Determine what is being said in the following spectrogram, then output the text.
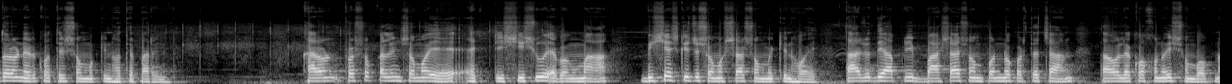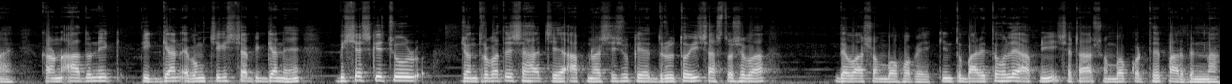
ধরনের ক্ষতির সম্মুখীন হতে পারেন। কারণ প্রসবকালীন সময়ে একটি শিশু এবং মা বিশেষ কিছু সমস্যার সম্মুখীন হয়। তা যদি আপনি বাসায় সম্পন্ন করতে চান, তাহলে কখনোই সম্ভব নয়। কারণ আধুনিক বিজ্ঞান এবং চিকিৎসা বিজ্ঞানে বিশেষ কিছুর যন্ত্রপাতির সাহায্যে আপনার শিশুকে দ্রুতই স্বাস্থ্যসেবা দেওয়া সম্ভব হবে। কিন্তু বাড়িতে হলে আপনি সেটা সম্ভব করতে পারবেন না।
